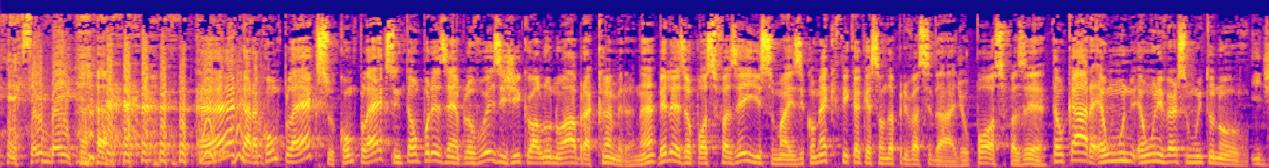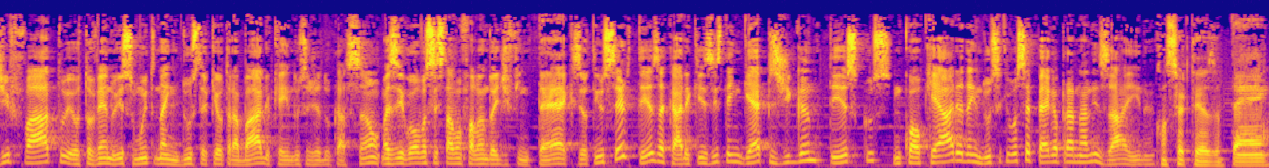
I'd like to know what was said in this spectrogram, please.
sei bem. é, cara, complexo, complexo. Então, por exemplo, eu vou exigir que o aluno abra a câmera, né? Beleza, eu posso fazer isso, mas e como é que fica a questão da privacidade? Eu posso fazer? Então, cara, é um, é um universo muito novo. E de fato, eu tô vendo isso muito na indústria que eu trabalho, que é a indústria de educação, mas igual vocês estavam falando aí de fintechs, eu tenho certeza, cara, que existem gaps gigantescos em qualquer área da indústria que você pega para analisar aí, né? Com certeza. Tem.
